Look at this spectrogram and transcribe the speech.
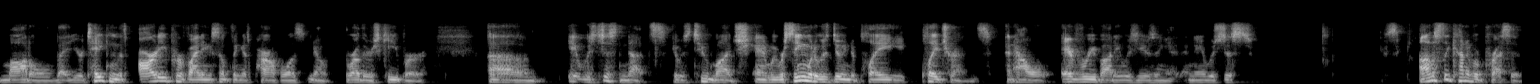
model that you're taking that's already providing something as powerful as you know brother's keeper um, it was just nuts. It was too much. And we were seeing what it was doing to play play trends and how everybody was using it. And it was just it was honestly kind of oppressive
